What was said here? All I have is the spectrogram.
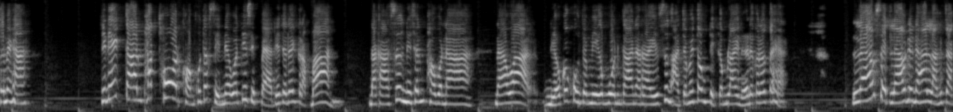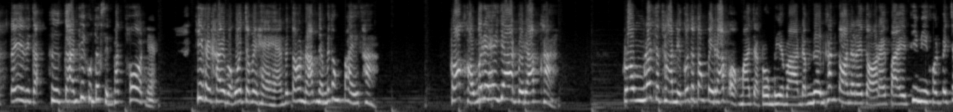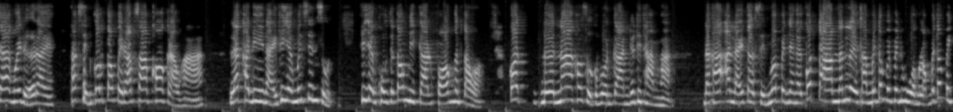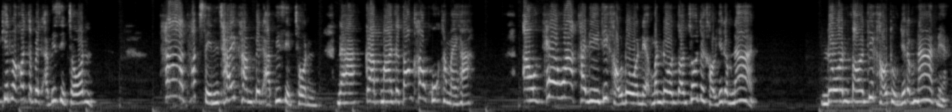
ช่ไหมคะทีนี้การพักโทษของคุณทักษิณเนี่ยวันที่ 18เนี่ยจะได้กลับบ้านนะคะ ซึ่งดิฉันภาวนานะว่าเดี๋ยวก็คงจะมีกระบวนการอะไร ซึ่งอาจจะไม่ต้องติดกำไรหรืออะไรก็แล้วแต่ แล้วเสร็จแล้วเนี่ยนะคะหลังจากได้คือการที่คุณทักษิณพักโทษเนี่ย ที่ใครๆบอกว่าจะไปแห่แหนไปต้อนรับเนี่ยไม่ต้องไปค่ะ เพราะเขาไม่ได้ให้ญาติไปรับค่ะกรมราชทัณฑ์เนี่ยก็จะต้องไปรับออกมาจากโรงพยาบาลดำเนินขั้นตอนอะไรต่ออะไรไป ที่มีคนไปแจ้งไว้หรืออะไร ทักษิณก็ต้องไปรับทราบข้อกล่าวหา และคดีไหนที่ยังไม่สิ้นสุด ที่ยังคงจะต้องมีการฟ้องกันต่อ ก็เดินหน้าเข้าสู่กระบวนการยุติธรรมค่ะนะคะ อันไหนตัดสินว่าเป็นยังไงก็ตามนั้นเลยค่ะไม่ต้องไปเป็นห่วงหรอกไม่ต้องไปคิดว่าเขาจะเป็นอภิสิทธิชน ถ้าทักษิณใช้คำเป็นอภิสิทธิชนนะคะกลับมาจะต้องเข้าคุกทำไมคะเอาแค่ว่าคดีที่เขาโดนเนี่ย มันโดนตอนช่วงที่เขายึดอำนาจ โดนตอนที่เขาถูกยึดอำนาจเนี่ย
